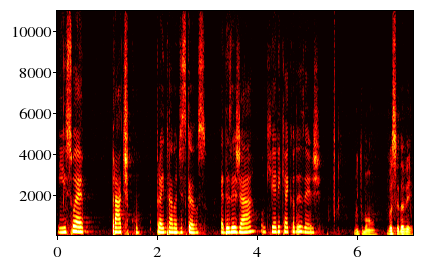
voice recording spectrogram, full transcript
E isso é prático para entrar no descanso. É desejar o que Ele quer que eu deseje. Muito bom. Você, Davi?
